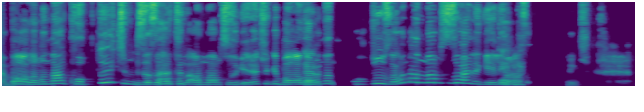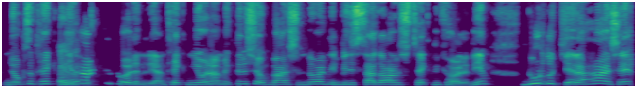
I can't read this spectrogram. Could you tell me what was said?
Yani bağlamından koptuğu için bize zaten anlamsız geliyor. Çünkü bağlamından evet. koptuğu zaman anlamsız hale geliyor evet teknik. Yoksa tekniği evet. herkes öğrenir yani. Tekniği öğrenmekte bir şey yok. Ben şimdi öğreneyim bilişsel davranış teknik öğreneyim. Durduk yere her şey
